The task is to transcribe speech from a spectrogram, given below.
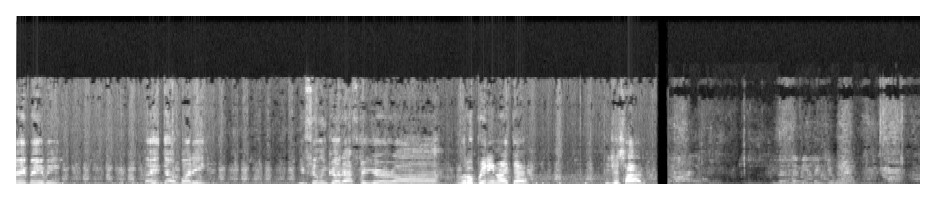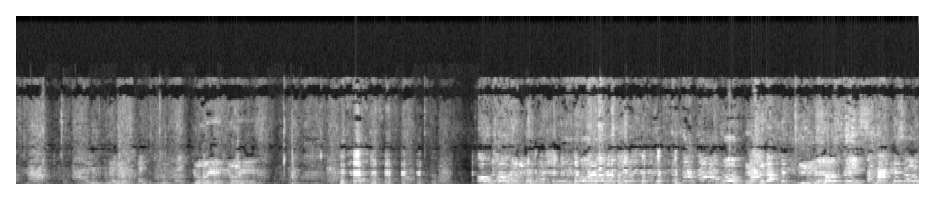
Hey, baby. How you doing, buddy? You feeling good after your uh, little breeding right there? You just had? He's like, let me lick your wing. Go ahead, go ahead. oh, oh, you saw me. You saw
